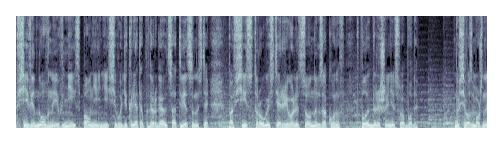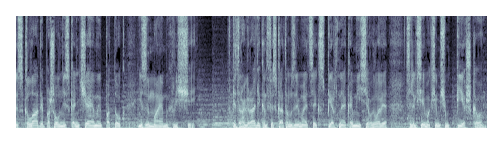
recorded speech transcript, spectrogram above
Все виновные в неисполнении сего декрета подвергаются ответственности по всей строгости революционных законов, вплоть до лишения свободы. На всевозможные склады пошел нескончаемый поток изымаемых вещей. В Петрограде конфискатом занимается экспертная комиссия во главе с Алексеем Максимовичем Пешковым.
